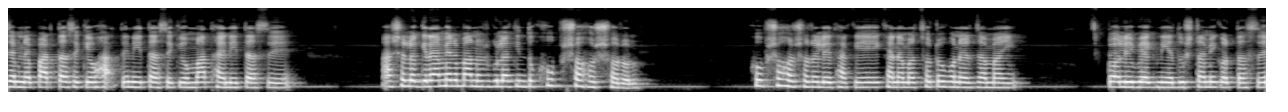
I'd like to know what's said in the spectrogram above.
যেমনে পারতাছে, কেউ হাতে নিতেছে, কেউ মাথায় নিতেছে। আসলে গ্রামের মানুষগুলা কিন্তু খুব সহজ সরল। খুব সহজ সরলে থাকে। এখানে আমার ছোট বোনের জামাই টলি ব্যাগ নিয়ে দুষ্টামি করতেছে।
